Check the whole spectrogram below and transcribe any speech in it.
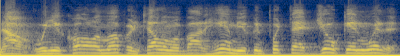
Now, when you call him up and tell him about him, you can put that joke in with it.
